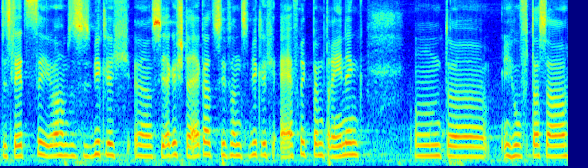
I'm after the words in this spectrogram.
das letzte Jahr haben sie es wirklich sehr gesteigert. Sie waren wirklich eifrig beim Training. Und äh, ich hoffe, dass auch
